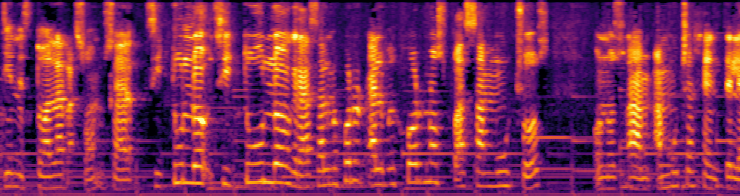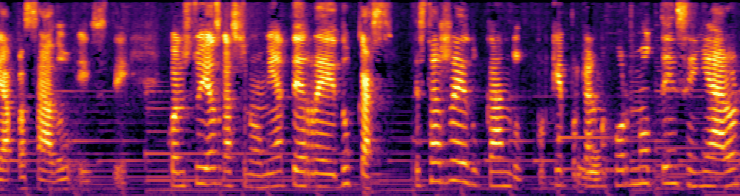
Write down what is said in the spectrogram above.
Tienes toda la razón. O sea, si tú lo, si tú logras, a lo mejor, a lo mejor nos pasa a muchos o nos, a, mucha gente le ha pasado, este, cuando estudias gastronomía te reeducas, te estás reeducando. ¿Por qué? Porque a lo mejor no te enseñaron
